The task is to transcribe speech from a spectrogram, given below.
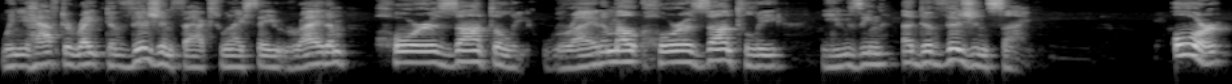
when you have to write division facts when I say write them horizontally. Write them out horizontally using a division sign. Or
